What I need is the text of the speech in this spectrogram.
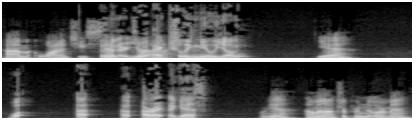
Um, why don't you Wait a minute, are you uh, actually Neil Young? Yeah. What? Uh, uh, alright, I guess. Oh yeah. I'm an entrepreneur, man.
